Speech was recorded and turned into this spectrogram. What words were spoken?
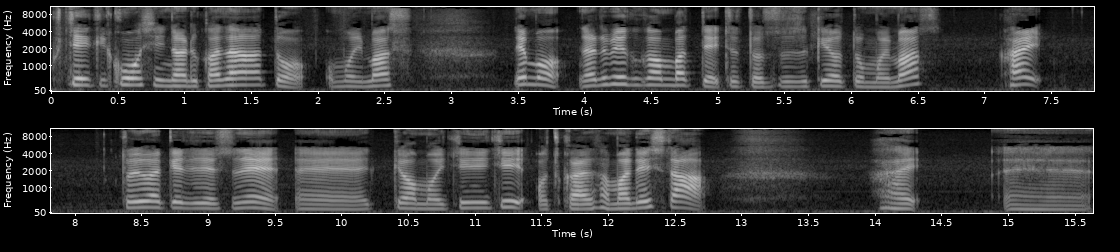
不定期講師になるかなと思います。でも、なるべく頑張ってちょっと続けようと思います。はい。というわけでですね、えー、今日も一日お疲れ様でした。はい。えー、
